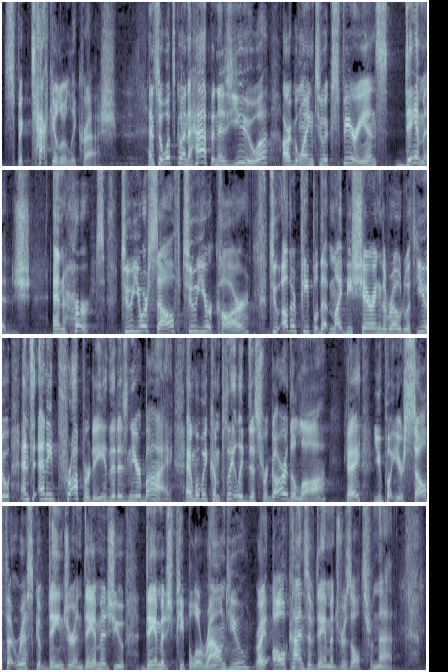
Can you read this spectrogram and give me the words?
spectacularly crash. And so, what's going to happen is you are going to experience damage and hurt to yourself, to your car, to other people that might be sharing the road with you, and to any property that is nearby. And when we completely disregard the law, okay, you put yourself at risk of danger and damage, you damage people around you, right? All kinds of damage results from that.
